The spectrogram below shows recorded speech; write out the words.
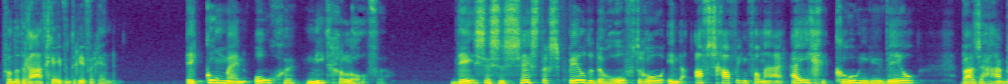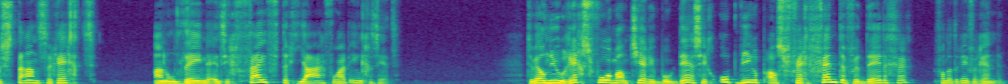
van het raadgevend referendum. Ik kon mijn ogen niet geloven. D66 speelde de hoofdrol in de afschaffing van haar eigen kroonjuweel, waar ze haar bestaansrecht aan ontleende en zich 50 jaar voor had ingezet. Terwijl nu rechtsvoorman Thierry Baudet zich opwierp als fervente verdediger van het referendum.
